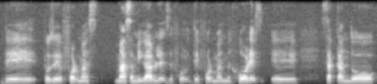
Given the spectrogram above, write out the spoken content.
de, pues de formas más amigables, de, de formas mejores, eh, sacando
